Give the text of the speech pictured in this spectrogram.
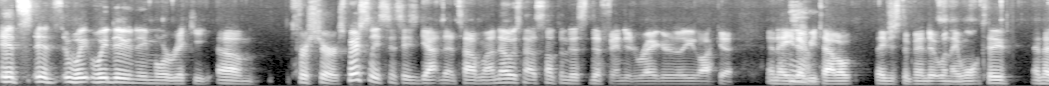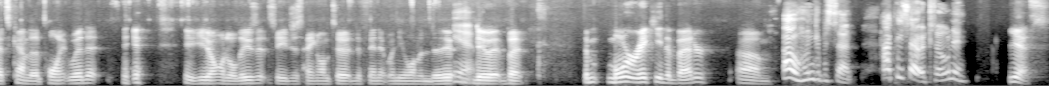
it's it's we, we do need more Ricky. Um for sure, especially since he's got that title. I know it's not something that's defended regularly like a an AEW title. They just defend it when they want to, and that's kind of the point with it. you don't want to lose it, so you just hang on to it and defend it when you want to do it. Yeah. Do it, but the more Ricky, the better. Um, Oh, 100%. Happy serotonin. Yes,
